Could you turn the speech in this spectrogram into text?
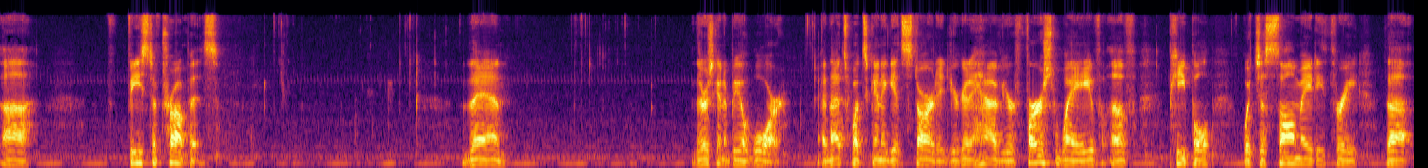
uh, Feast of Trumpets, then there's going to be a war. And that's what's going to get started. You're going to have your first wave of people, which is Psalm 83. The,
